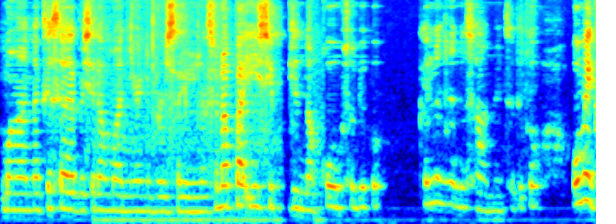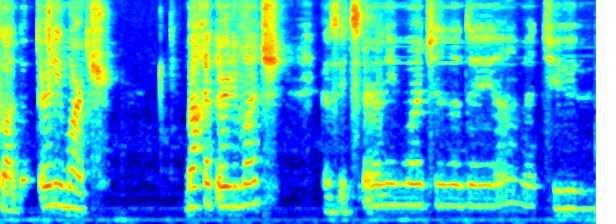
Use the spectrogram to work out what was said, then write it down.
mga nagsa-celebrate silang one year anniversary nila. So, napaisip din ako. Sabi ko, kailan na sa amin? Sabi ko, oh my God, early March. Bakit early March? Because it's early March and the day I met you.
